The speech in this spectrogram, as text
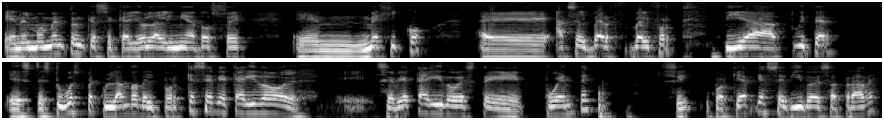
en el momento en que se cayó la línea 12 en México, eh, Axel Belfort vía Twitter este, estuvo especulando del por qué se había caído, eh, se había caído este puente ¿sí? ¿Por qué había cedido esa trave?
